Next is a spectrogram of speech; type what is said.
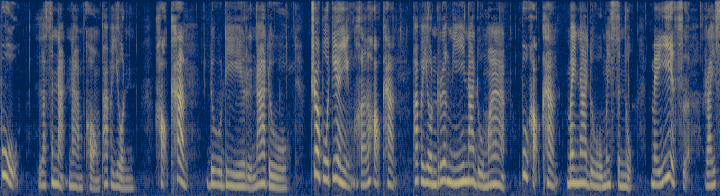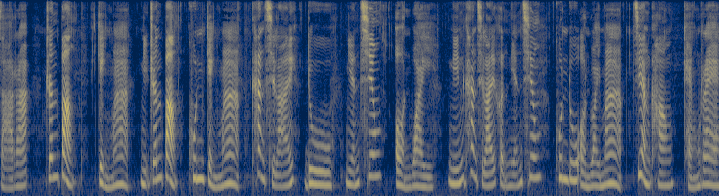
不， ลักษณะนามของภาพยนตร์ 好看。 ดูดีหรือน่าดู 这部电影很好看， ภาพยนตร์เรื่องนี้น่าดูมาก 不好看， ไม่น่าดูไม่สนุก 没意思， ไร้สาระ 真棒， เก่งมาก 你真棒， คุณเก่งมาก 看起来 ดู 年轻， อ่อนวัย 您看起来很年轻， คุณดูอ่อนวัยมาก 健康， แข็งแรง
